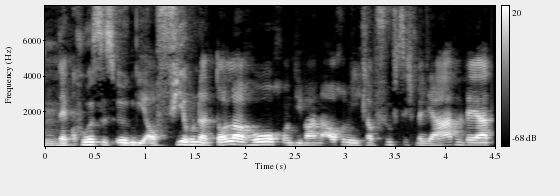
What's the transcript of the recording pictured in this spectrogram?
Hm. Der Kurs ist irgendwie auf 400 Dollar hoch und die waren auch irgendwie, ich glaube, 50 Milliarden wert.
